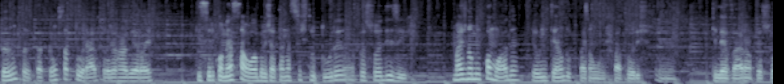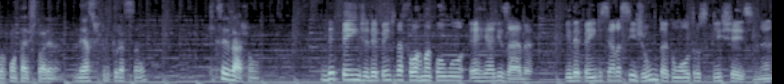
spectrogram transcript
tanto, tá tão saturado pela jornada do herói, que se ele começa a obra já tá nessa estrutura, a pessoa desiste. Mas não me incomoda, eu entendo quais são os fatores é, que levaram a pessoa a contar a história nessa estruturação. O que, que vocês acham? Depende, depende da forma como é realizada. E depende se ela se junta com outros clichês, né?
